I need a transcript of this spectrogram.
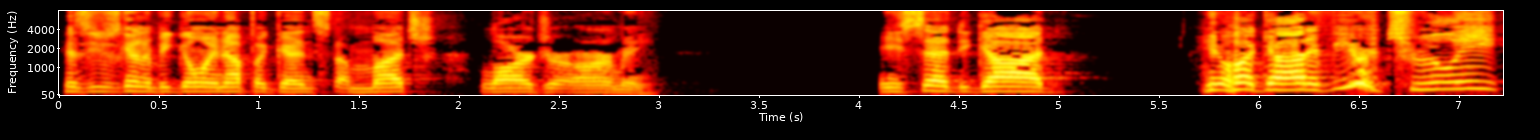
because he was going to be going up against a much larger army. He said to God, You know what, God, if you are truly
